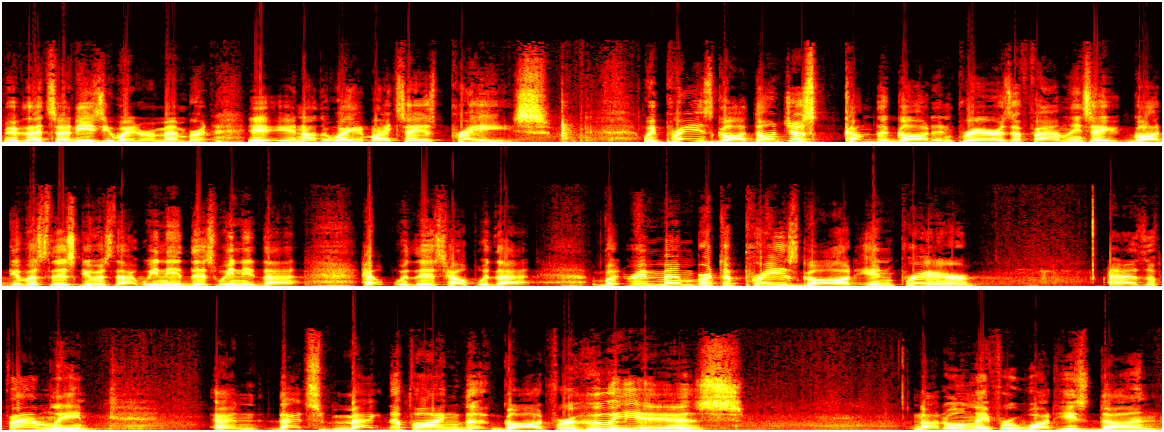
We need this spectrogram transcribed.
If that's an easy way to remember it. Another way you might say is praise. We praise God. Don't just come to God in prayer as a family and say, God, give us this, give us that. We need this, we need that. Help with this, help with that. But remember to praise God in prayer as a family. And that's magnifying the God for who He is not only for what he's done.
